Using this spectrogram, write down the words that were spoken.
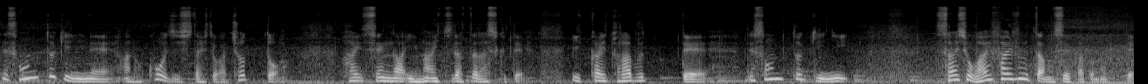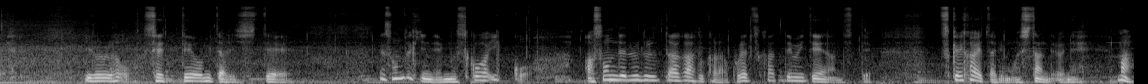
でその時にねあの工事した人がちょっと配線がいまいちだったらしくて1回トラブってでその時に最初 w i f i ルーターのせいかと思っていろいろ設定を見たりしてでその時にね息子が1個遊んでるルーターがあるからこれ使ってみてなんて言って付け替えたりもしたんだよね。まあ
